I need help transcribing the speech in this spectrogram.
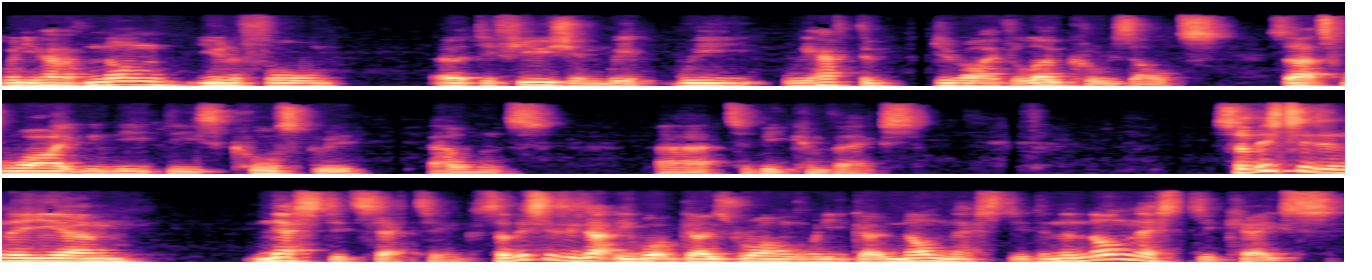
When you have non-uniform uh, diffusion, we we we have to derive local results. So that's why we need these coarse grid elements uh, to be convex. So this is in the um, nested setting. So this is exactly what goes wrong when you go non-nested. In the non-nested case,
